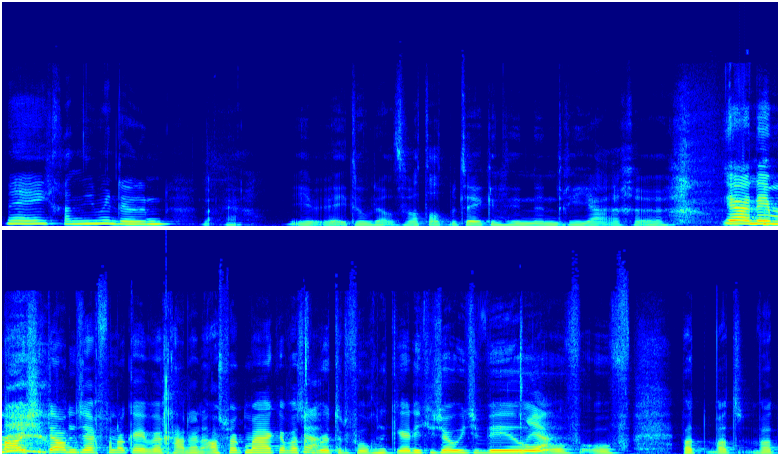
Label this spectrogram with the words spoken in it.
nee, ik ga het niet meer doen. Nou ja, je weet hoe dat, wat dat betekent in een driejarige... Ja, nee, maar als je dan zegt van oké, we gaan een afspraak maken. Wat Ja. gebeurt er de volgende keer dat je zoiets wil? Ja. Of, of wat, wat, wat,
